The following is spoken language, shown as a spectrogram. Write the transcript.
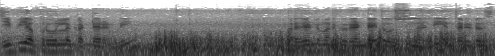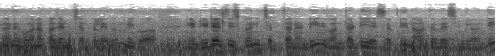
జీపీ అప్రూవల్లో కట్టారండి. ప్రజెంట్ మనకు రెంట్ అయితే వస్తుందండి. ఎంత రేట్ వస్తుందని ఓనర్ ప్రజెంట్ చెప్పలేదు. మీకు నేను డీటెయిల్స్ తీసుకొని చెప్తానండి. ఇది వన్ థర్టీ ఎస్ఎఫ్టీ నార్త్ ఫేసింగ్లో ఉంది.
